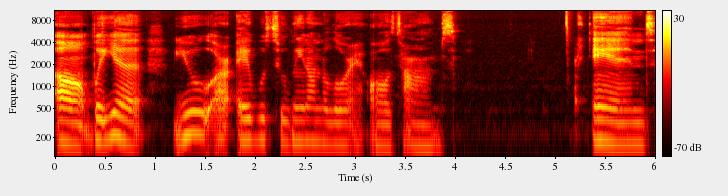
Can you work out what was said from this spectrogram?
Um, but yeah, you are able to lean on the Lord at all times. And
